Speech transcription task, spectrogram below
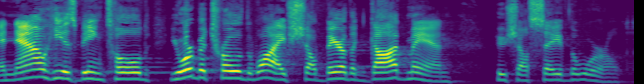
And now he is being told, Your betrothed wife shall bear the God man who shall save the world.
